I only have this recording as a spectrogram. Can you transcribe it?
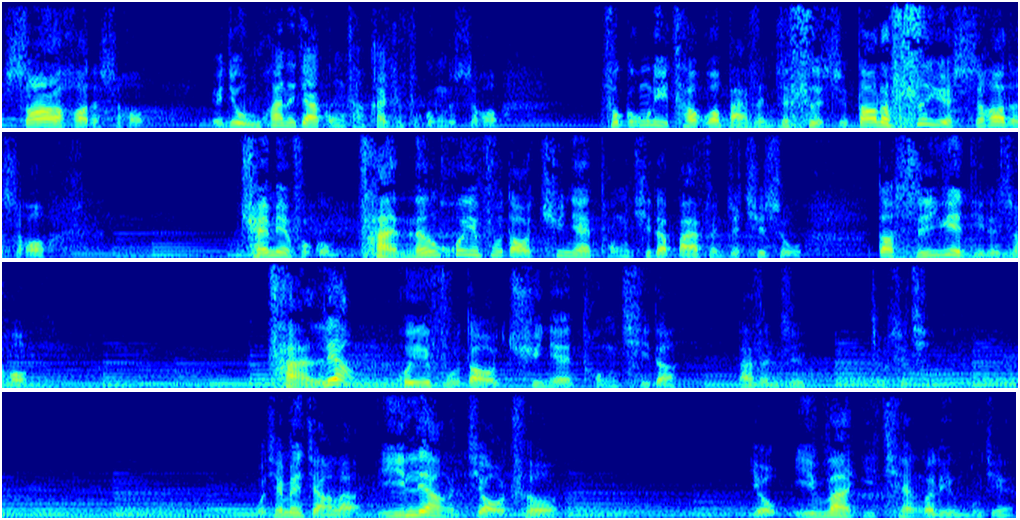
十二号的时候。也就武汉那家工厂开始复工的时候，复工率超过百分之四十。到了四月十号的时候，全面复工，产能恢复到去年同期的百分之七十五。到十一月底的时候，产量恢复到去年同期的百分之九十七。我前面讲了一辆轿车有一万一千个零部件，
